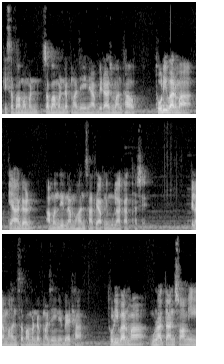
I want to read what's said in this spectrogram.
કે સભામાં સભા મંડપમાં જઈને આપ બિરાજમાન થાઓ. થોડી વારમાં ત્યાં આગળ આ મંદિરના મહંત સાથે આપની મુલાકાત થશે. પેલા મહંત સભા મંડપમાં જઈને બેઠા, થોડી વારમાં ગુણાતાન સ્વામી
